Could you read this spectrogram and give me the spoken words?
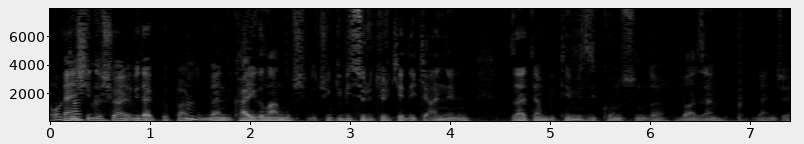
ortak... Ben şimdi şöyle bir dakika pardon Hı. ben kaygılandım şimdi. Çünkü bir sürü Türkiye'deki annenin zaten bu temizlik konusunda bazen bence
